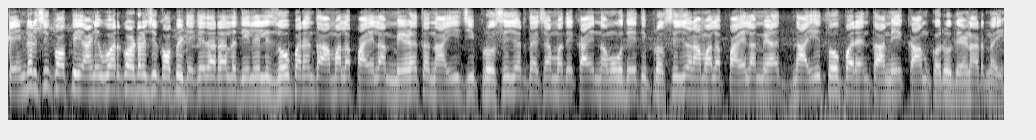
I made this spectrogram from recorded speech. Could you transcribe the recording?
टेंडरची कॉपी आणि वर्क ऑर्डरची कॉपी ठेकेदाराला दिलेली जोपर्यंत आम्हाला पाहायला मिळत नाही जी प्रोसिजर त्याच्यामध्ये काय नमूद आहे ती प्रोसिजर आम्हाला पाहायला मिळत नाही तोपर्यंत आम्ही काम करू देणार नाही.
